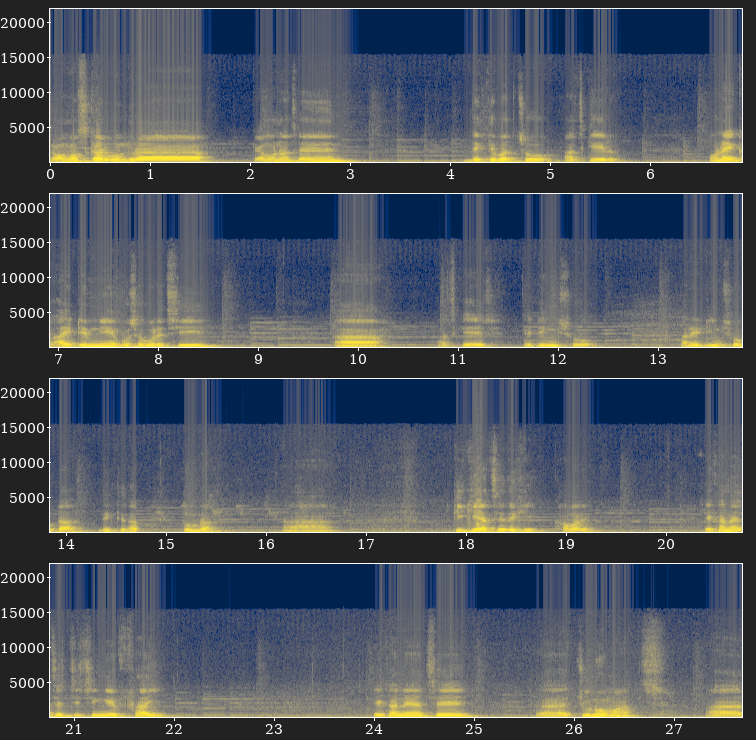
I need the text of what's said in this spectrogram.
নমস্কার বন্ধুরা, কেমন আছেন? দেখতে পাচ্ছ, আজকের অনেক আইটেম নিয়ে বসে পড়েছি। আজকের রেটিং শো আর রেটিং শোটা দেখতে থাক তোমরা। কি কি আছে দেখি খাবারে? এখানে আছে চিচিংয়ে ফ্রাই। এখানে আছে চুনো মাছ। আর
